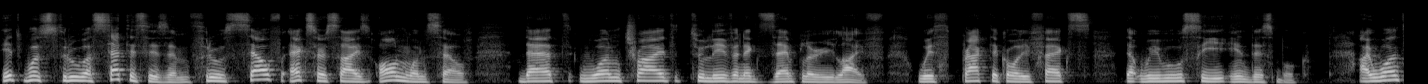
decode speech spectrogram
it was through asceticism, through self-exercise on oneself, that one tried to live an exemplary life with practical effects that we will see in this book. I want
